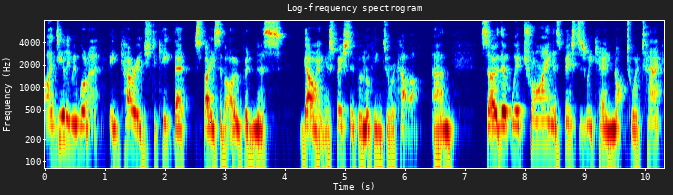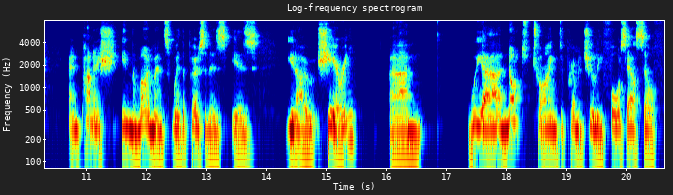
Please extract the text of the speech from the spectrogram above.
ideally we want to encourage to keep that space of openness going, especially if we're looking to recover. Um, so that we're trying as best as we can not to attack and punish in the moments where the person is is you know sharing. Um, we are not trying to prematurely force ourselves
